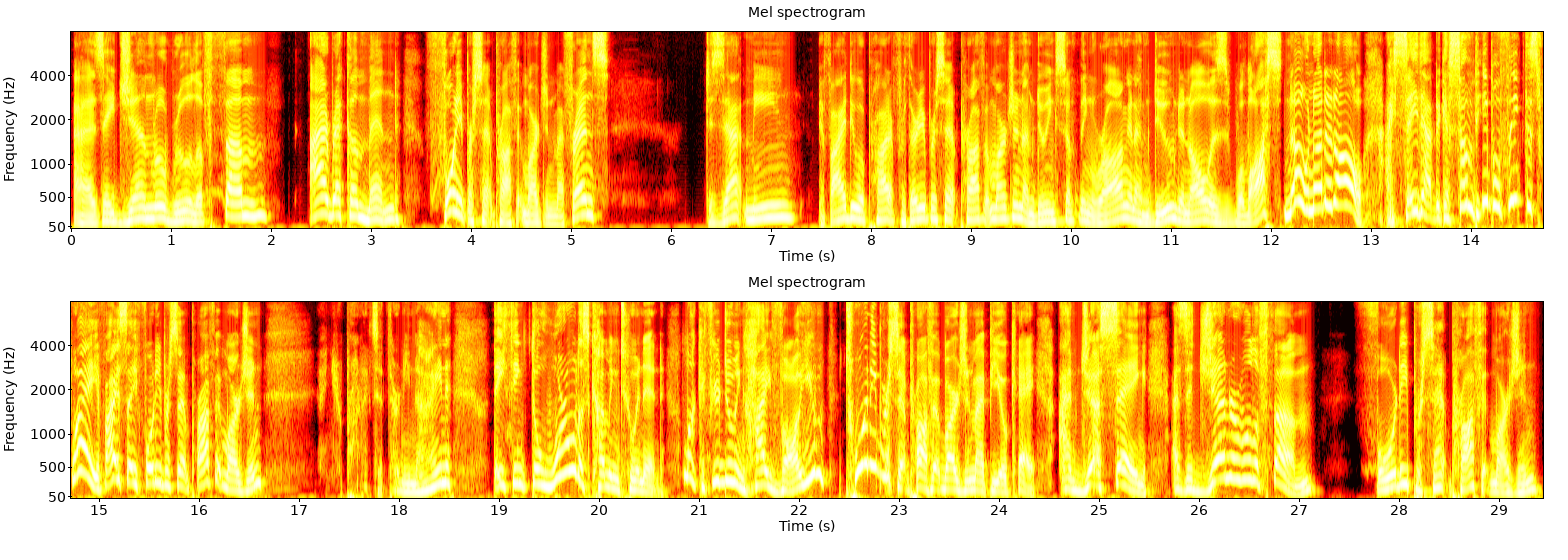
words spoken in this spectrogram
As a general rule of thumb, I recommend 40% profit margin, my friends. Does that mean if I do a product for 30% profit margin, I'm doing something wrong and I'm doomed and all is lost? No, not at all. I say that because some people think this way. If I say 40% profit margin, and your product's at 39, they think the world is coming to an end. Look, if you're doing high volume, 20% profit margin might be okay. I'm just saying, as a general rule of thumb, 40% profit margin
